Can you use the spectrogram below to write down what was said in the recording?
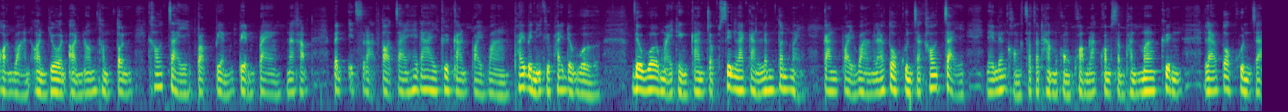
อ่อนหวานอ่อนโยนอ่อนน้อมถ่อมตน เข้าใจปรับเปลี่ยนเปลี่ยนแปลงนะครับ เป็นอิสระต่อใจให้ได้คือการปล่อยวางไพ่ใบนี้คือไพ่ The World The World หมายถึงการจบสิ้นและการเริ่มต้นใหม่ การปล่อยวางแล้วตัวคุณจะเข้าใจในเรื่องของสัจธรรมของความรักความสัมพันธ์มากขึ้น แล้วตัวคุณจะ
